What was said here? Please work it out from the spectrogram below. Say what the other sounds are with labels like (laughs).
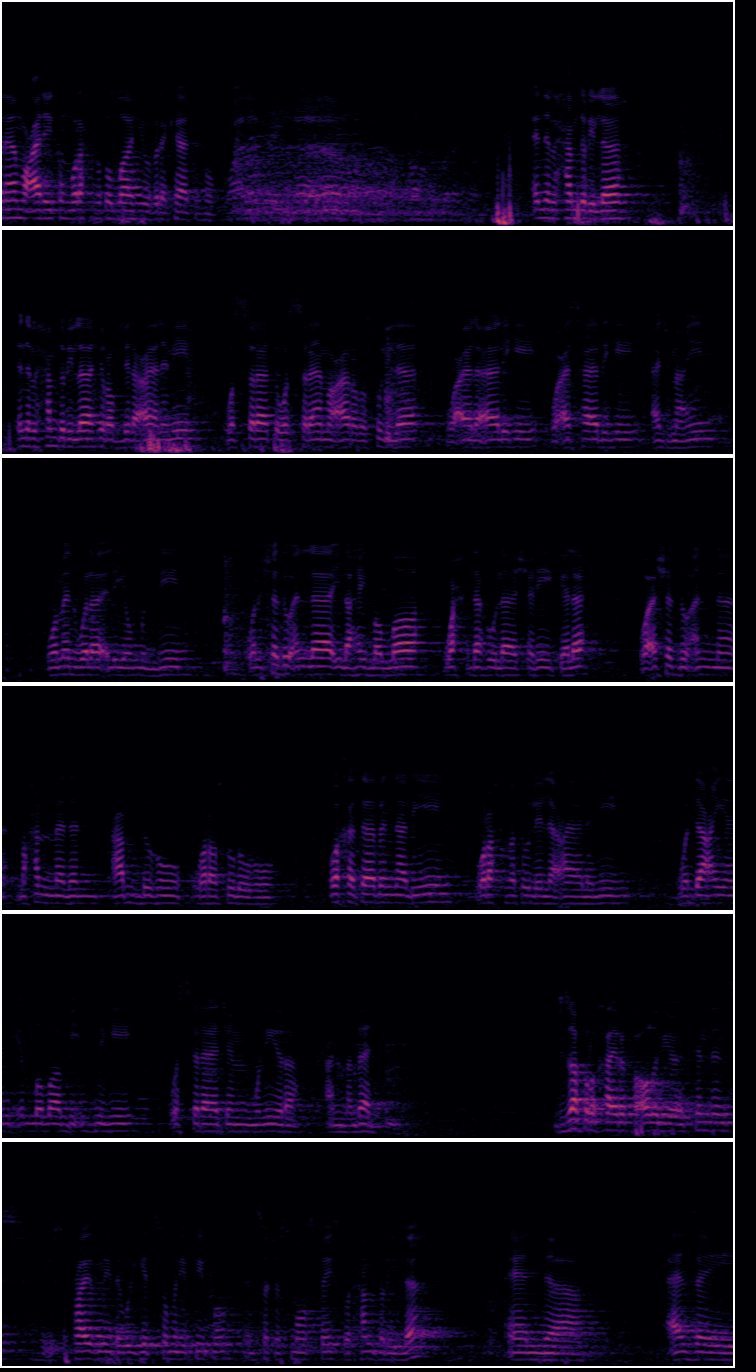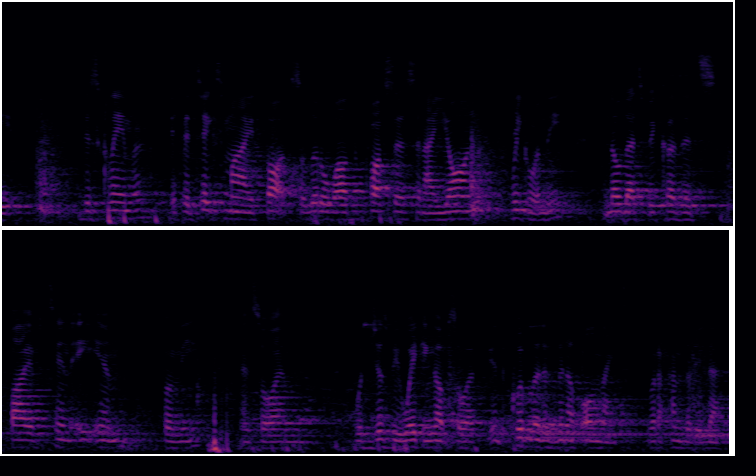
السلام عليكم ورحمة الله وبركاته. إن الحمد لله إن الحمد لله رب العالمين والصلاة والسلام على رسول الله وعلى آله وأصحابه أجمعين. ومن ولا إلى يوم الدين ونشهد أن لا إله إلا الله وحده لا شريك له وأشهد أن محمدا عبده ورسوله وختاب النبيين ورحمة للعالمين. وداعيا إلى الله بإذنه والسراجا منيرا عن بعد Jazakallah khair for all of your attendance. You surprised me that we get so many people in such a small space. Alhamdulillah. And uh, as a disclaimer, if it takes my thoughts a little while to process and I yawn frequently, know that's because it's 5, 10 a.m. for me. And so I would just be waking up. So I've, in equivalent have been up all night. But alhamdulillah.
